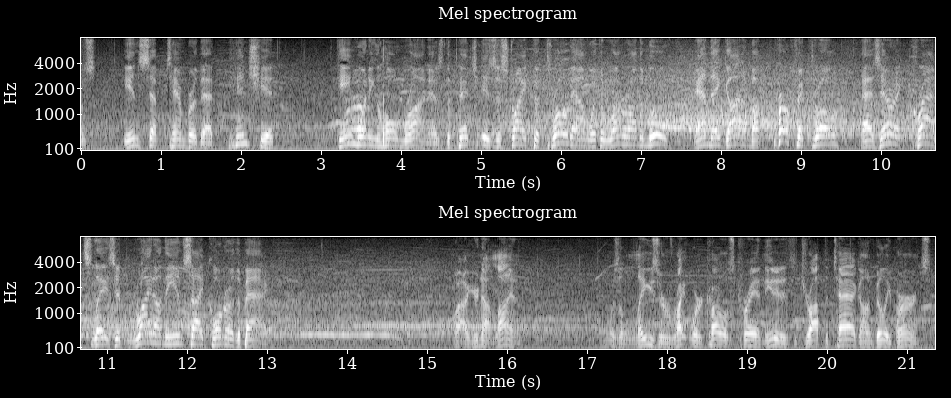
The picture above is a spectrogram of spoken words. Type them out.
Astros in September that pinch hit game winning home run as the pitch is a strike the throw down with the runner on the move and they got him a perfect throw as Erik Kratz lays it right on the inside corner of the bag. Wow, you're not lying. It was a laser right where Carlos Correa needed it to drop the tag on Billy Burns.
